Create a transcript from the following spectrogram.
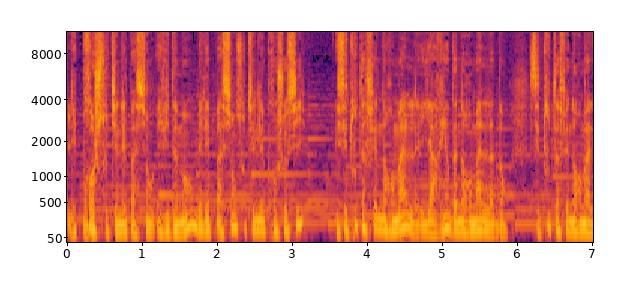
Les proches soutiennent les patients, évidemment, mais les patients soutiennent les proches aussi. Et c'est tout à fait normal, il n'y a rien d'anormal là-dedans. C'est tout à fait normal.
